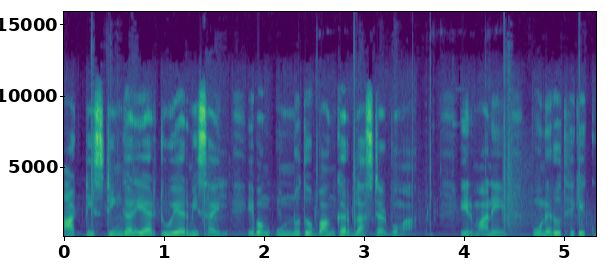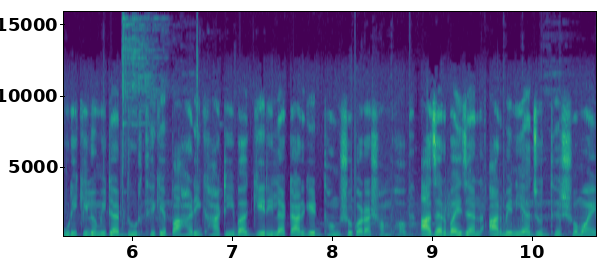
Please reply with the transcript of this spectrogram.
আটটি Stinger air to air missile এবং উন্নত বাংকার ব্লাস্টার বোমা। এর মানে পনেরো থেকে কুড়ি কিলোমিটার দূর থেকে পাহাড়ি ঘাঁটি বা গেরিলা টার্গেট ধ্বংস করা সম্ভব। আজারবাইজান আর্মেনিয়া যুদ্ধের সময়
